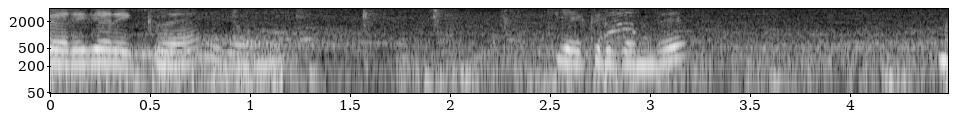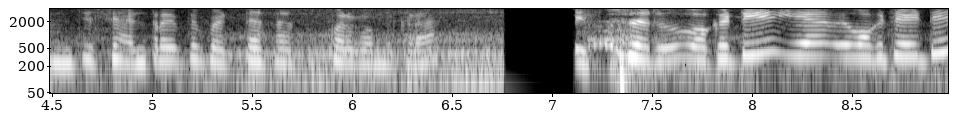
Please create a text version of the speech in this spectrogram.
పెరిగారు ఎక్కువ. ఇక్కడికి ఎక్కడికి ఉంది? మంచి సెంటర్ అయితే పెట్టేసారు సూపర్గా ఉంది ఇక్కడ. ఇచ్చారు. ఒకటి ఒకటి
